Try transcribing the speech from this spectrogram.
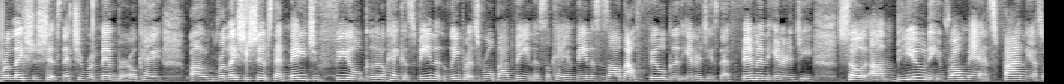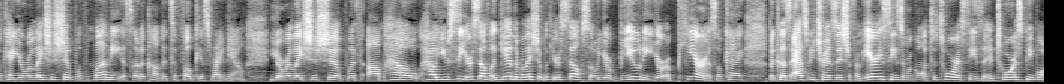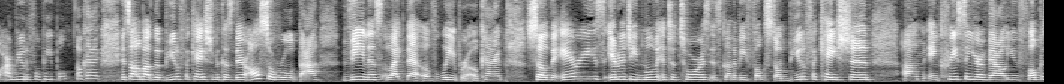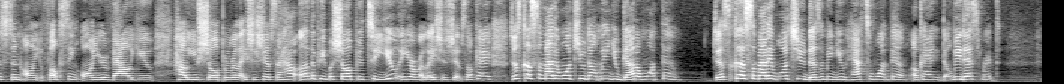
relationships that you remember okay? Um, relationships that made you feel good okay? Because venus libra is ruled by venus okay? And venus is all about feel good energy. It's that feminine energy. So um, beauty romance finance okay? Your relationship with money is going to come into focus right now. Your relationship with um, how how you see yourself again the relationship with yourself. So your beauty your appearance okay? Because as we transition from aries season we're going to taurus season and taurus people are beautiful people okay? It's all about about the beautification because they're also ruled by Venus, like that of Libra, okay? So the Aries energy moving into Taurus is going to be focused on beautification, um, increasing your value, focusing on focusing on your value, how you show up in relationships, and how other people show up to you in your relationships, okay? Just because somebody wants you don't mean you gotta want them. Just because somebody wants you doesn't mean you have to want them, okay? Don't be desperate.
